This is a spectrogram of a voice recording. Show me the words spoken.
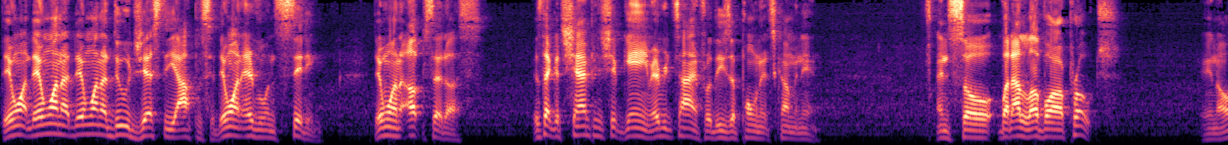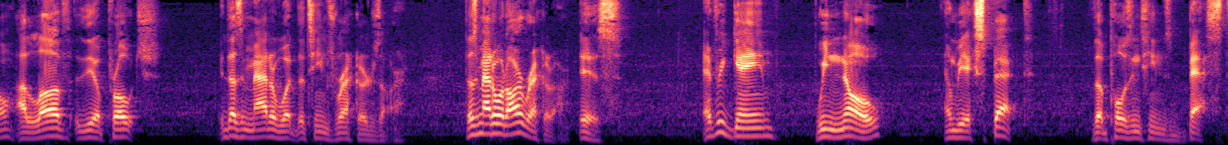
They want, they want to they want to do just the opposite. They want everyone sitting. They want to upset us. It's like a championship game every time for these opponents coming in. And so, but I love our approach. You know, I love the approach. It doesn't matter what the team's records are. It doesn't matter what our record are, is. Every game we know and we expect the opposing team's best.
